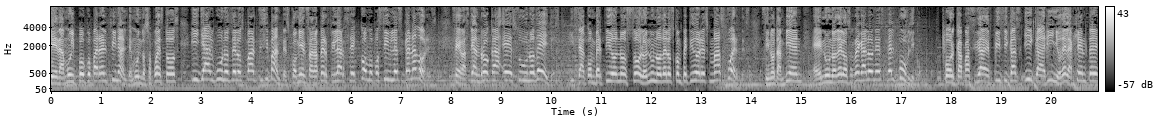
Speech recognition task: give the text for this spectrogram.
Queda muy poco para el final de Mundos Opuestos y ya algunos de los participantes comienzan a perfilarse como posibles ganadores. Sebastián Roca es uno de ellos y se ha convertido no solo en uno de los competidores más fuertes, sino también en uno de los regalones del público. Por capacidades físicas y cariño de la gente,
